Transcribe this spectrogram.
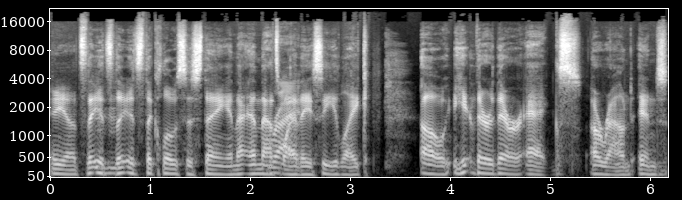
You know, it's the it's the it's the closest thing, and that, and that's why they see like, oh, he, there there are eggs around, and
